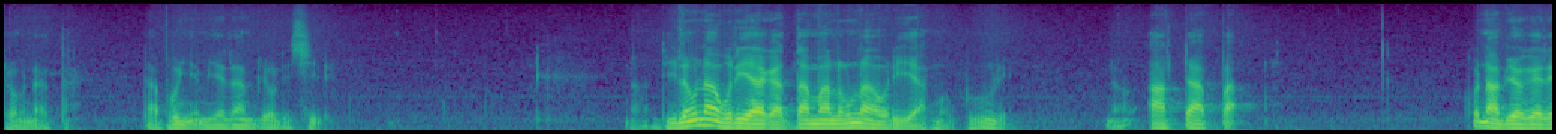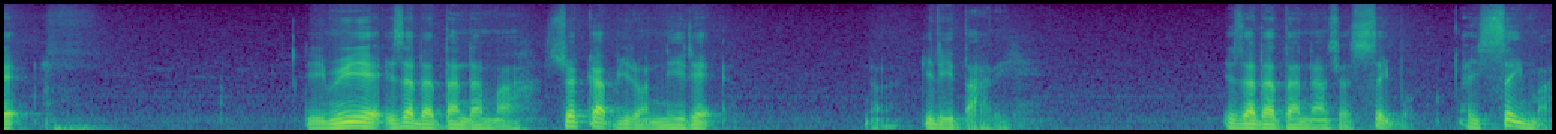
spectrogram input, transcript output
ဒေါမနတဒါဘုန်းကြီးအမြဲတမ်းပြောလို့ရှိတယ်နော်ဒီလုံးနာဝရိယကတာမန်လုံးနာဝရိယမဟုတ်ဘူးတဲ့နော်အတ္တပခုနပြောခဲ့တဲ့ ဒီမိရဲ့အစ္ဆဒတန်တမှာဆွက်ကပ်ပြီးတော့နေတဲ့နော်ကိလေသာတွေအစ္ဆဒတန်တဆိုစိတ်ပေါ့အဲစိတ်မှာ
